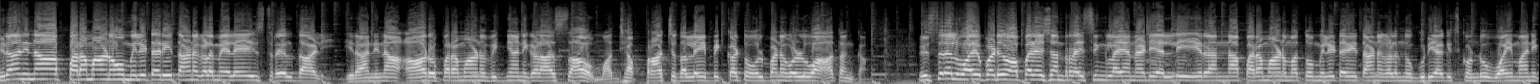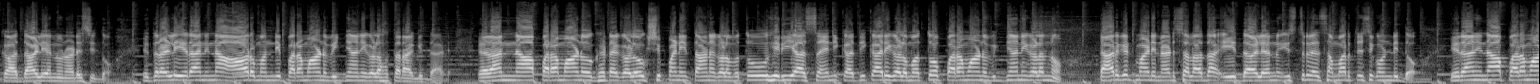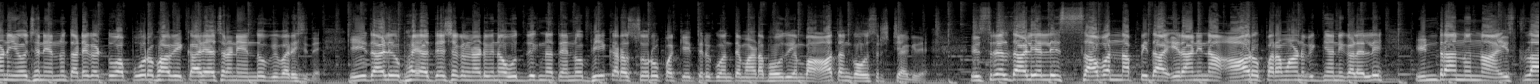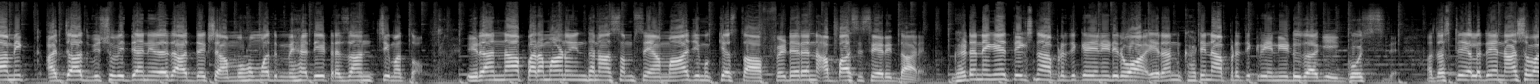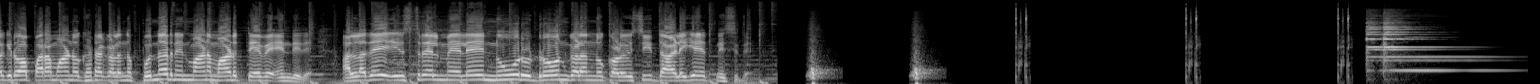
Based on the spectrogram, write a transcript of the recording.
ಇರಾನಿನ ಪರಮಾಣು ಮಿಲಿಟರಿ ತಾಣಗಳ ಮೇಲೆ ಇಸ್ರೇಲ್ ದಾಳಿ. ಇರಾನಿನ ಆರು ಪರಮಾಣು ವಿಜ್ಞಾನಿಗಳ ಸಾವು ಮಧ್ಯಪ್ರಾಚ್ಯದಲ್ಲಿ ಬಿಕ್ಕಟ್ಟು ಉಲ್ಬಣಗೊಳ್ಳುವ ಆತಂಕ. ಇಸ್ರೇಲ್ ವಾಯುಪಡೆಯು ಆಪರೇಷನ್ ರೈಸಿಂಗ್ ಲಯನ್ ಅಡಿಯಲ್ಲಿ ಇರಾನ್ನ ಪರಮಾಣು ಮತ್ತು ಮಿಲಿಟರಿ ತಾಣಗಳನ್ನು ಗುರಿಯಾಗಿಸಿಕೊಂಡು ವೈಮಾನಿಕ ದಾಳಿಯನ್ನು ನಡೆಸಿದ್ದು. ಇದರಲ್ಲಿ ಇರಾನಿನ ಆರು ಮಂದಿ ಪರಮಾಣು ವಿಜ್ಞಾನಿಗಳು ಹತರಾಗಿದ್ದಾರೆ. ಇರಾನ್ನ ಪರಮಾಣು ಘಟಕಗಳು ಕ್ಷಿಪಣಿ ತಾಣಗಳು ಮತ್ತು ಹಿರಿಯ ಸೈನಿಕ ಅಧಿಕಾರಿಗಳು ಮತ್ತು ಪರಮಾಣು ವಿಜ್ಞಾನಿಗಳನ್ನು ಟಾರ್ಗೆಟ್ ಮಾಡಿ ನಡೆಸಲಾದ ಈ ದಾಳಿಯನ್ನು ಇಸ್ರೇಲ್ ಸಮರ್ಥಿಸಿಕೊಂಡಿದ್ದು. ಇರಾನಿನ ಪರಮಾಣು ಯೋಜನೆಯನ್ನು ತಡೆಗಟ್ಟುವ ಪೂರ್ವಭಾವಿ ಕಾರ್ಯಾಚರಣೆ ಎಂದು ವಿವರಿಸಿದೆ. ಈ ದಾಳಿ ಉಭಯ ದೇಶಗಳ ನಡುವಿನ ಉದ್ವಿಗ್ನತೆಯನ್ನು ಭೀಕರ ಸ್ವರೂಪಕ್ಕೆ ತಿರುಗುವಂತೆ ಮಾಡಬಹುದು ಎಂಬ ಆತಂಕವು ಸೃಷ್ಟಿಯಾಗಿದೆ. ಇಸ್ರೇಲ್ ದಾಳಿಯಲ್ಲಿ ಸಾವನ್ನಪ್ಪಿದ ಇರಾನಿನ ಆರು ಪರಮಾಣು ವಿಜ್ಞಾನಿಗಳಲ್ಲಿ ಇಂಡ್ರಾನುನ್ನ ಇಸ್ಲಾಮಿಕ್ ಅಜಾದ್ ವಿಶ್ವವಿದ್ಯಾನಿಲಯದ ಅಧ್ಯಕ್ಷ ಮೊಹಮ್ಮದ್ ಮೆಹದಿ ಟ್ರೆಜಾನ್ಚಿ ಮತ್ತು ಇರಾನ್ನ ಪರಮಾಣು ಇಂಧನ ಸಂಸ್ಥೆಯ ಮಾಜಿ ಮುಖ್ಯಸ್ಥ ಫೆಡೆರನ್ ಅಬ್ಬಾಸಿ ಸೇರಿದ್ದಾರೆ. ಘಟನೆಗೆ ತೀಕ್ಷ್ಣ ಪ್ರತಿಕ್ರಿಯೆ ನೀಡಿರುವ ಇರಾನ್ ಕಠಿಣ ಪ್ರತಿಕ್ರಿಯೆ ನೀಡುವುದಾಗಿ ಘೋಷಿಸಿದೆ. ಅದಷ್ಟೇ ಅಲ್ಲದೆ ನಾಶವಾಗಿರುವ ಪರಮಾಣು ಘಟಕಗಳನ್ನು ಪುನರ್ ನಿರ್ಮಾಣ ಮಾಡುತ್ತೇವೆ ಎಂದಿದೆ. ಅಲ್ಲದೆ ಇಸ್ರೇಲ್ ಮೇಲೆ ನೂರು ಡ್ರೋನ್ಗಳನ್ನು ಕಳುಹಿಸಿ ದಾಳಿಗೆ ಯತ್ನಿಸಿದೆ.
